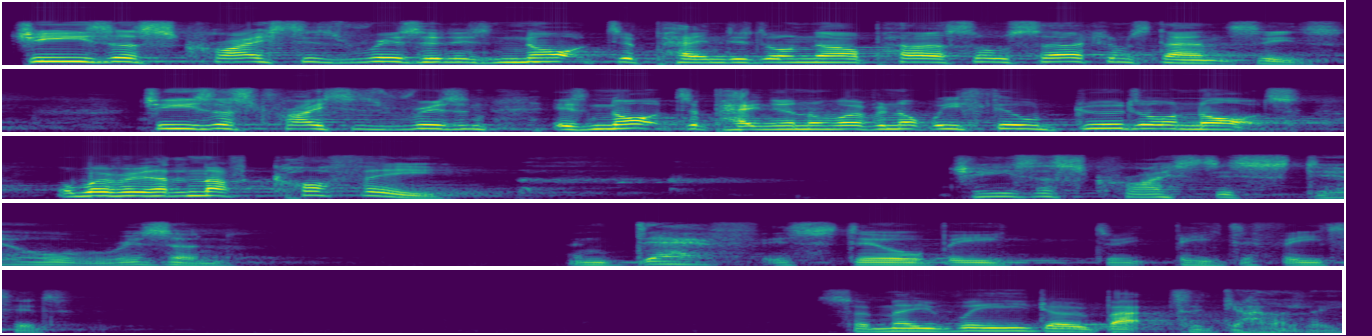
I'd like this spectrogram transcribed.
Jesus Christ is risen is not dependent on our personal circumstances. Jesus Christ is risen is not dependent on whether or not we feel good or not, or whether we had enough coffee. Jesus Christ is still risen, and death is still be, be defeated. So may we go back to Galilee.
